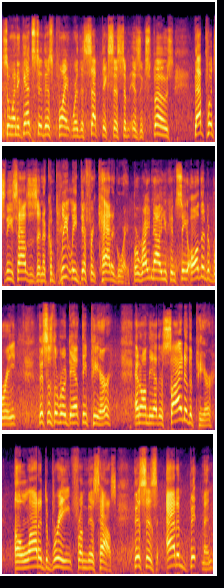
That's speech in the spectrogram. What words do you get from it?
So when it gets to this point where the septic system is exposed, that puts these houses in a completely different category. But right now you can see all the debris. This is the Rodanthe Pier, and on the other side of the pier, a lot of debris from this house. This is Adam Bittman,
